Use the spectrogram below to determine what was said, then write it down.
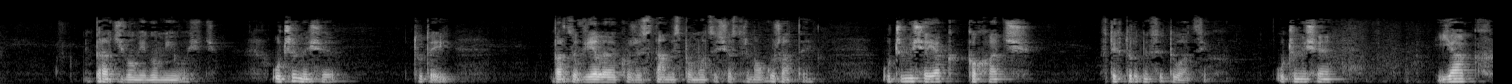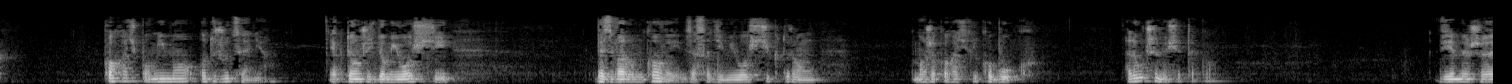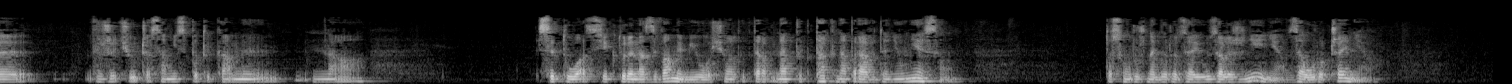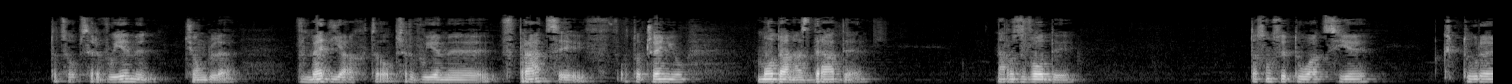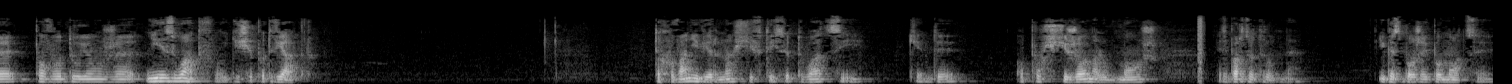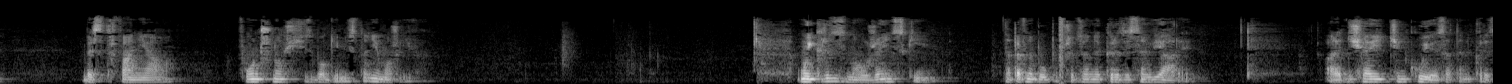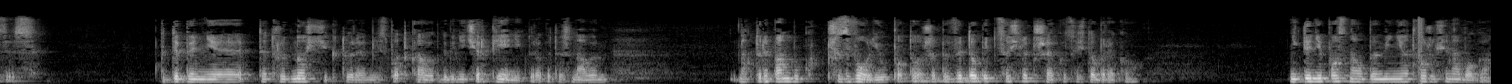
prawdziwą Jego miłość. Uczymy się tutaj bardzo wiele, korzystamy z pomocy siostry Małgorzaty. Uczymy się, jak kochać w tych trudnych sytuacjach. Uczymy się, jak kochać pomimo odrzucenia, jak dążyć do miłości bezwarunkowej, w zasadzie miłości, którą może kochać tylko Bóg. Ale uczymy się tego. Wiemy, że w życiu czasami spotykamy na sytuacje, które nazywamy miłością, ale tak, tak naprawdę nią nie są. To są różnego rodzaju uzależnienia, zauroczenia. To, co obserwujemy ciągle w mediach, to obserwujemy w pracy, w otoczeniu, moda na zdradę, na rozwody. To są sytuacje, które powodują, że nie jest łatwo, idzie się pod wiatr. Dochowanie wierności w tej sytuacji, kiedy opuści żona lub mąż, jest bardzo trudne. I bez Bożej pomocy, bez trwania w łączności z Bogiem jest to niemożliwe. Mój kryzys małżeński na pewno był poprzedzony kryzysem wiary. Ale dzisiaj dziękuję za ten kryzys. Gdyby nie te trudności, które mnie spotkały, gdyby nie cierpienie, którego doznałem, na które Pan Bóg przyzwolił po to, żeby wydobyć coś lepszego, coś dobrego, nigdy nie poznałbym i nie otworzył się na Boga.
